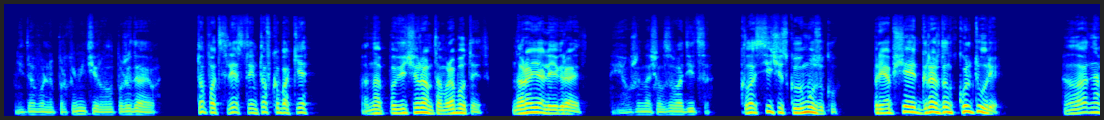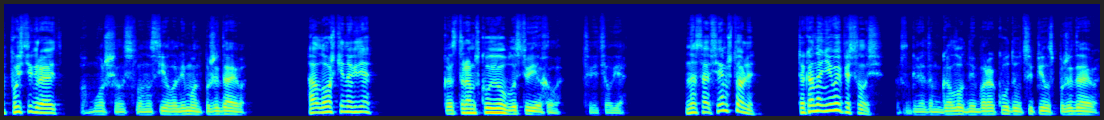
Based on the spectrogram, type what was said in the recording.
— недовольно прокомментировала Пожидаева. «То под следствием, то в кабаке. Она по вечерам там работает. На рояле играет. Я уже начал заводиться. Классическую музыку. Приобщает граждан к культуре. Ладно, пусть играет. Поморщилась, словно съела лимон Пожидаева. А Ложкина где? В Костромскую область уехала, ответил я. На совсем что ли? Так она не выписалась. Взглядом голодной барракуды уцепилась Пожидаева.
